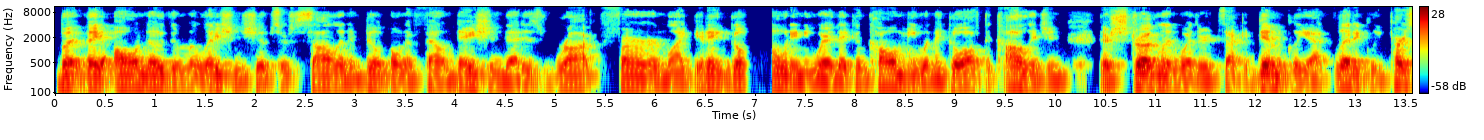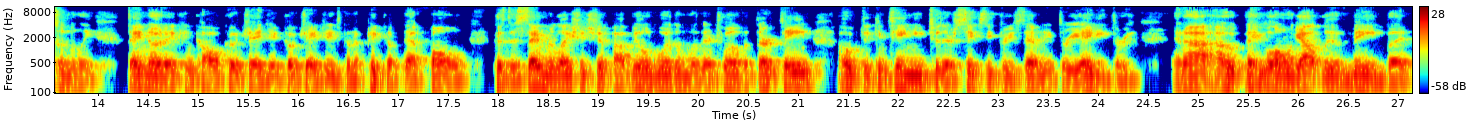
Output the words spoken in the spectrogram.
but they all know the relationships are solid and built on a foundation that is rock firm like it ain't going going anywhere. They can call me when they go off to college and they're struggling, whether it's academically, athletically, personally. They know they can call Coach AJ. Coach AJ is going to pick up that phone because the same relationship I build with them when they're 12 or 13, I hope to continue to their 63, 73, 83. And I, I hope they long outlive me. But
